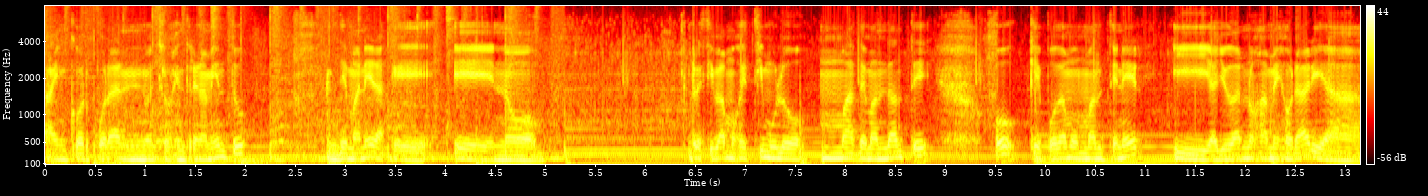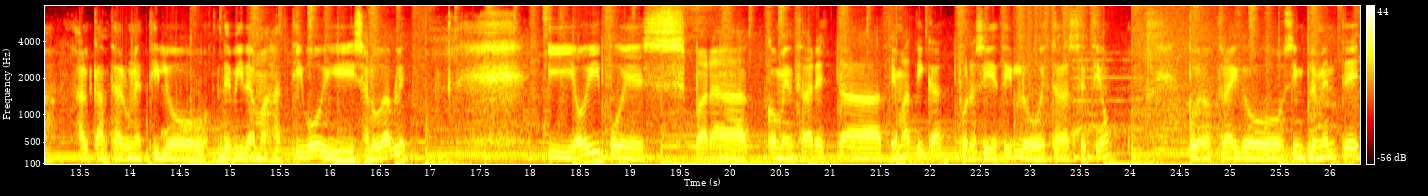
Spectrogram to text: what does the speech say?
a incorporar en nuestros entrenamientos de manera que eh, no recibamos estímulos más demandantes o que podamos mantener y ayudarnos a mejorar y a alcanzar un estilo de vida más activo y saludable. Y hoy pues para comenzar esta temática, por así decirlo, esta sección, pues os traigo simplemente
